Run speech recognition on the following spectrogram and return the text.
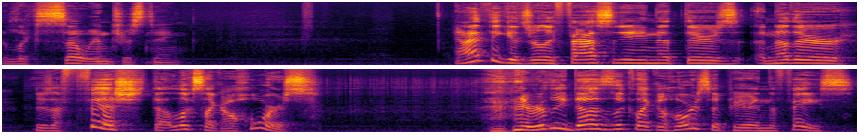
It looks so interesting. And I think it's really fascinating that there's another, there's a fish that looks like a horse. it really does look like a horse up here in the face,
